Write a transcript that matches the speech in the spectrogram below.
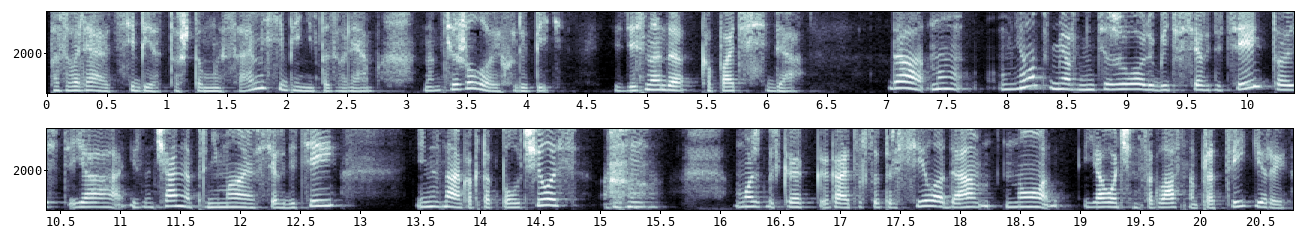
позволяют себе то, что мы сами себе не позволяем, нам тяжело их любить. Здесь надо копать в себя. Да, ну, мне, например, не тяжело любить всех детей, то есть я изначально принимаю всех детей. Я не знаю, как так получилось. Может быть, какая-то суперсила, да, но я очень согласна про триггеры.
